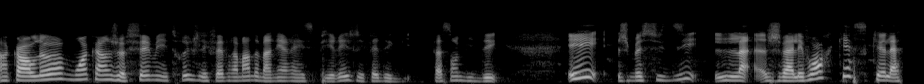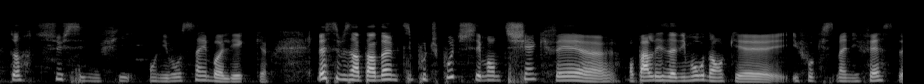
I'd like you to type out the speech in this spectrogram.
Encore là, moi, quand je fais mes trucs, je les fais vraiment de manière inspirée, je les fais de façon guidée. Et je me suis dit, je vais aller voir qu'est-ce que la tortue signifie au niveau symbolique. Là, si vous entendez un petit pouch-pouch, c'est mon petit chien qui fait... Euh, on parle des animaux, donc euh, il faut qu'il se manifeste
